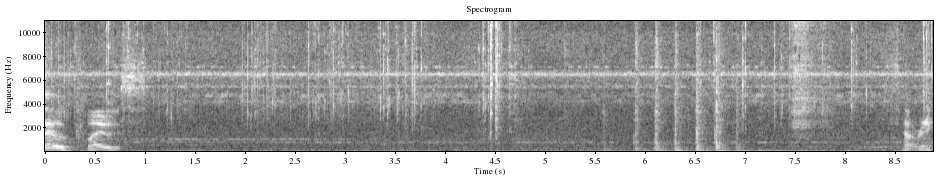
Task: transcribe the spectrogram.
so close. Sorry.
